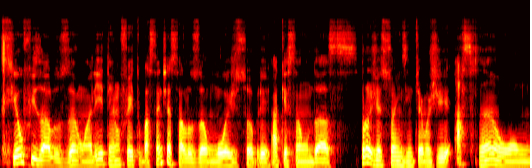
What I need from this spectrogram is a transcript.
se eu fiz a alusão ali, tenho feito bastante essa alusão hoje sobre a questão das projeções em termos de ação,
